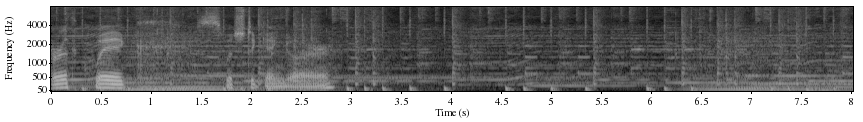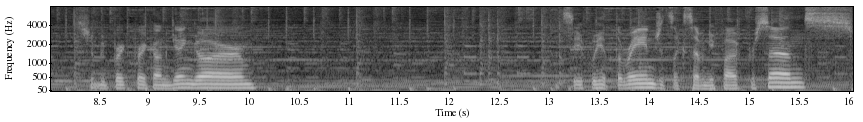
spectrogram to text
Earthquake. Switch to Gengar. Should be Brick Break on Gengar. Let's see if we hit the range. It's like 75%.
